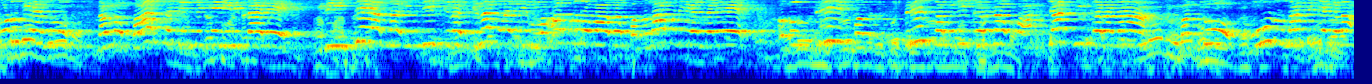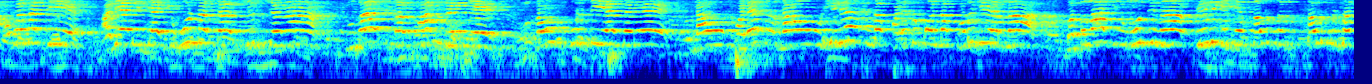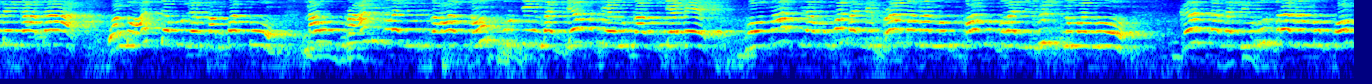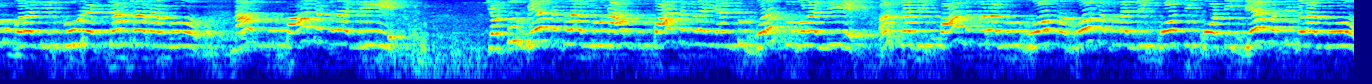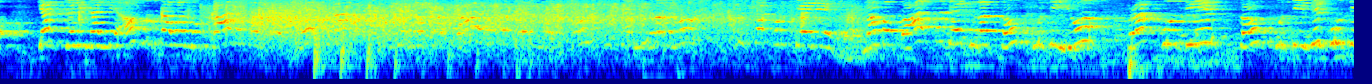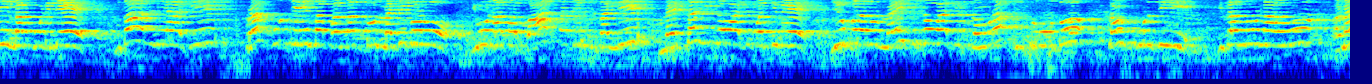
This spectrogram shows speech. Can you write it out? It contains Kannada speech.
ಕೊಡುಗೆಯನ್ನು ನಮ್ಮ ಭಾರತ ದೇಶಕ್ಕೆ ನೀಡಿದ್ದಾರೆ. ಇದು ಇಷ್ಟೇ ಅಲ್ಲ ಇತ್ತೀಚಿನ ದಿನಗಳಲ್ಲಿ ಮಹತ್ತರವಾದ ಬದಲಾವಣೆ ಎಂದರೆ ಅದು ಸ್ತ್ರೀ ಸ್ತ್ರೀ ಸಬಲೀಕರಣ ಪಾಶ್ಚಾತ್ಯೀಕರಣ ಮತ್ತು ಮೂರು ಮೂಢನಂಬಿಕೆಗಳ ಅವನತಿ. ಅದೇ ರೀತಿಯಾಗಿ ಶಕ್ತಿ ಇದನ್ನು ನಾವು ಹಣ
